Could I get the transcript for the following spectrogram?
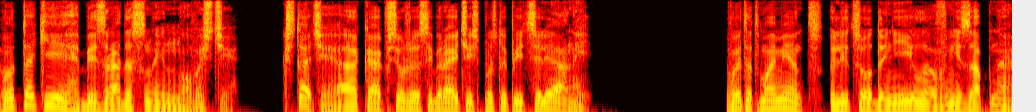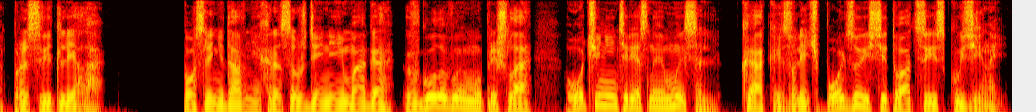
«Вот такие безрадостные новости. Кстати, а как все же собираетесь поступить с Элианой? В этот момент лицо Даниила внезапно просветлело. После недавних рассуждений мага в голову ему пришла очень интересная мысль, как извлечь пользу из ситуации с кузиной.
